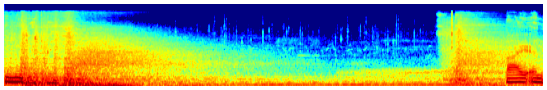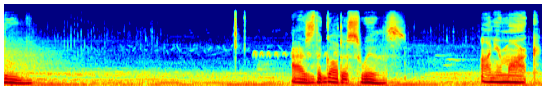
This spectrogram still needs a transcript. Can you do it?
Immediately. By Elune. As the goddess wills. On your mark.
